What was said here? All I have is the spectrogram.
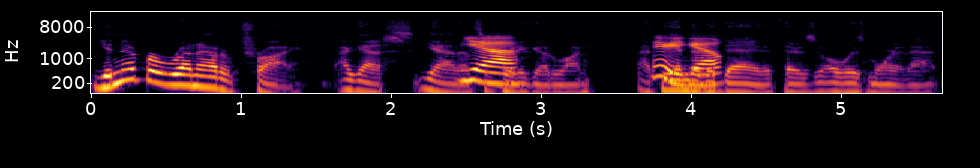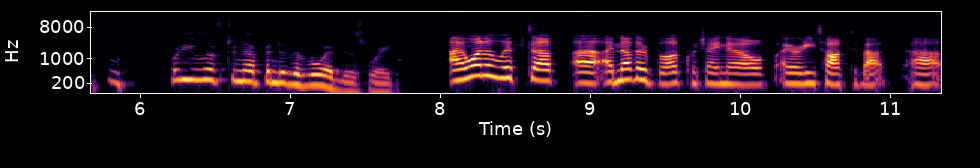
You never run out of try. I guess. Yeah, that's Yeah. a pretty good one. At There the end of the day, there's always more of that. What are you lifting up into the void this week? I want to lift up uh, another book, which I know I already talked about uh,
